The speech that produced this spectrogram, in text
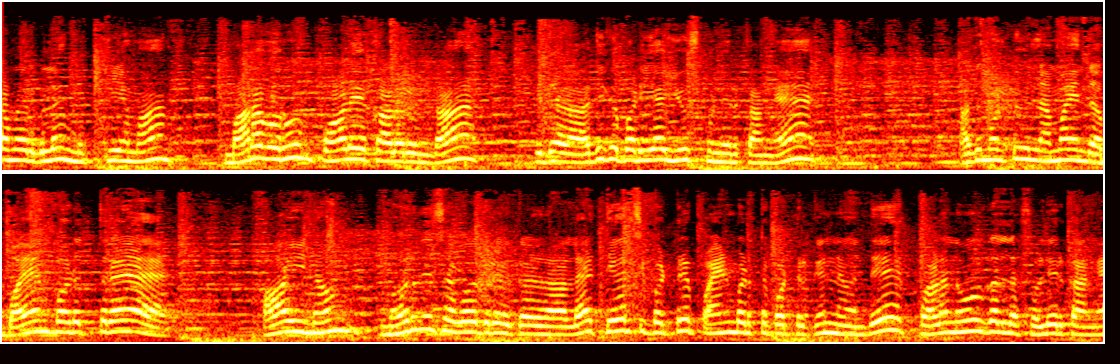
தமிழர்களில் முக்கியமாக மறவரும் பாளையக்காலரும் தான் இதை அதிகப்படியாக யூஸ் பண்ணியிருக்காங்க அது மட்டும் இல்லாமல் இந்த பயன்படுத்துகிற ஆயுதம் மருது சகோதரர்களால் தேர்ச்சி பெற்று பயன்படுத்தப்பட்டிருக்குன்னு வந்து பல நூல்களில் சொல்லியிருக்காங்க.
